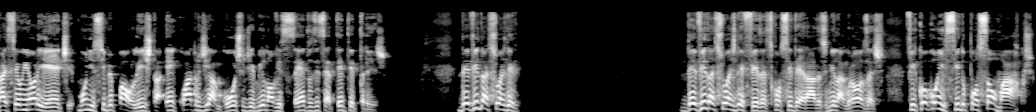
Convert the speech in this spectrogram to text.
nasceu em Oriente, município paulista, em 4 de agosto de 1973. Devido às suas de... Devido às suas defesas consideradas milagrosas, ficou conhecido por São Marcos,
